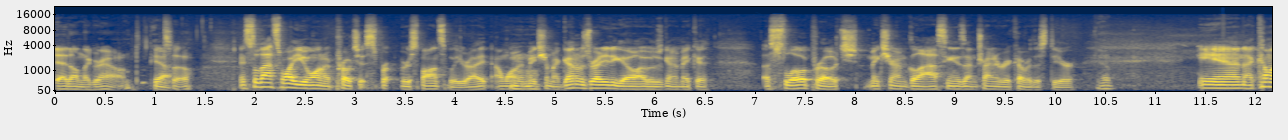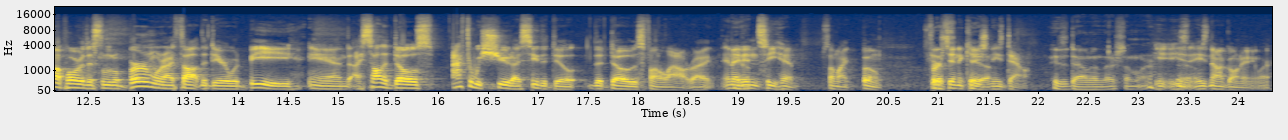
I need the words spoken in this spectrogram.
dead on the ground. Yeah. So And so that's why you want to approach it sp- responsibly, right? I wanted to mm-hmm. make sure my gun was ready to go. I was going to make a, a slow approach, make sure I'm glassing as I'm trying to recover this deer. Yep. And I come up over this little burn where I thought the deer would be, and I saw the does. After we shoot, I see the dill, the does funnel out, right? And I Yep. didn't see him. So I'm like, boom. First Yes, indication yeah. he's down. he's down in there somewhere. He, he's, he's not going anywhere.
